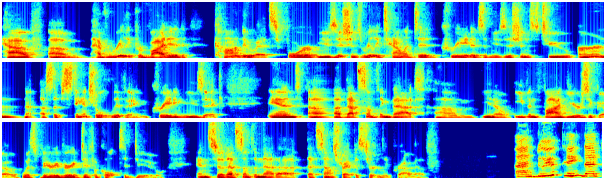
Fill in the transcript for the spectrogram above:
have um, have really provided conduits for musicians really talented creatives and musicians to earn a substantial living creating music and uh, that's something that um, you know even five years ago was very very difficult to do. And so that's something that uh, that soundstripe is certainly proud of. And do you think that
